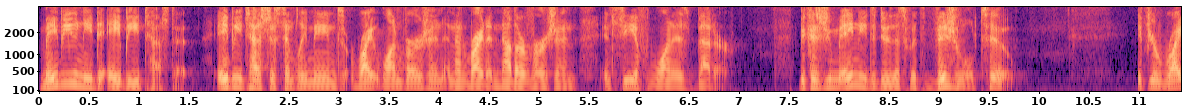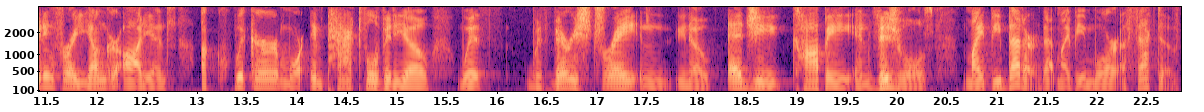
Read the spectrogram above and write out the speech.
Maybe you need to A/B test it. A/B test just simply means write one version and then write another version and see if one is better. Because you may need to do this with visual too if you're writing for a younger audience, a quicker, more impactful video with with very straight and you know edgy copy and visuals might be better. That might be more effective.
